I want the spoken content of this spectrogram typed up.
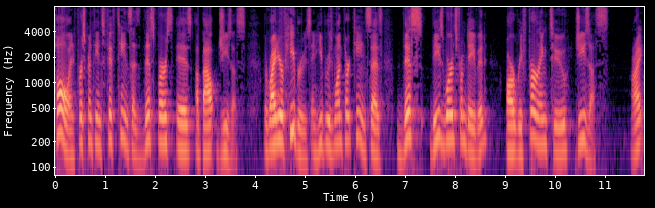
Paul in 1 Corinthians 15 says this verse is about Jesus. The writer of Hebrews in Hebrews 1:13 says this these words from David are referring to Jesus. All right?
